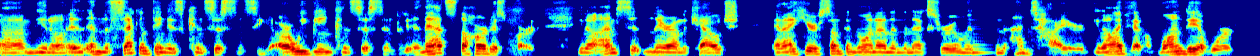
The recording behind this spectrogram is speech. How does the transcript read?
Um, you know, and, and the second thing is consistency. Are we being consistent? And that's the hardest part. You know, I'm sitting there on the couch and I hear something going on in the next room and I'm tired. You know, I've had a long day at work.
